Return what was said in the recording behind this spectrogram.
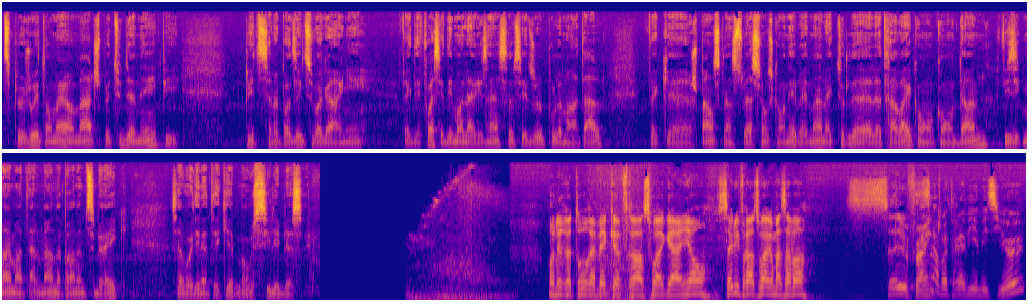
tu peux jouer ton meilleur match, tu peux tout donner, puis puis ça veut pas dire que tu vas gagner. Fait que des fois, c'est démolarisant, ça, c'est dur pour le mental. Fait que euh, je pense que dans la situation où on est, vraiment, avec tout le, travail qu'on donne, physiquement et mentalement, de prendre un petit break, ça va aider notre équipe, mais aussi les blessés. On est retour avec François Gagnon. Salut François, comment ça va? Salut Frank. Ça va très bien, messieurs.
